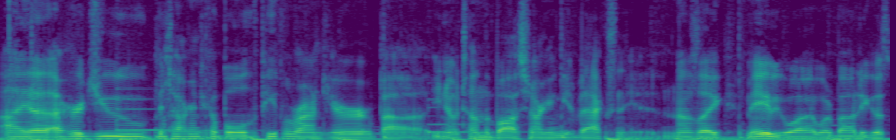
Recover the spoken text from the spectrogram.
I uh, I heard you've been talking to a couple of the people around here about you know telling the boss you're not gonna get vaccinated." And I was like, "Maybe why? What about it?" He goes,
